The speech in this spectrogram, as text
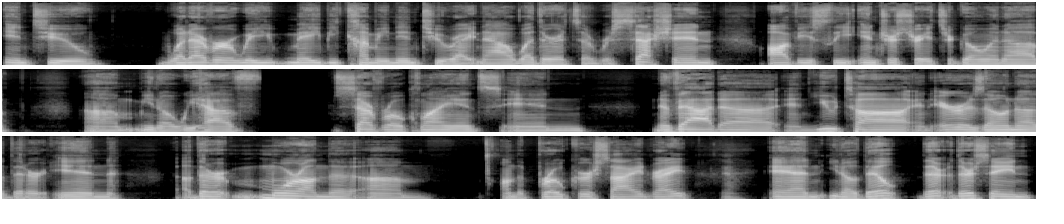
into whatever we may be coming into right now, whether it's a recession, obviously interest rates are going up. Um, you know, we have several clients in Nevada and Utah and Arizona that are in uh, they're more on the um, on the broker side, right? Yeah. And you know they'll they're they're saying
